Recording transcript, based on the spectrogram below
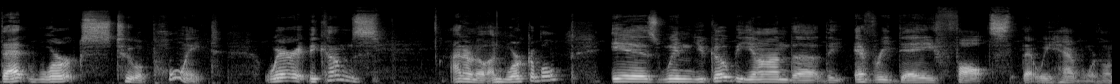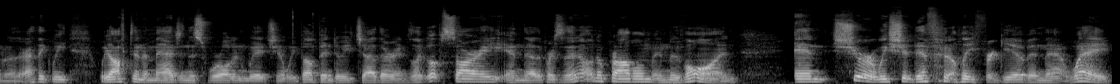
that works to a point where it becomes, I don't know, unworkable. Is when you go beyond the the everyday faults that we have with one another. I think we we often imagine this world in which you know we bump into each other and it's like, "Oops, sorry," and the other person says, "Oh, no problem," and move on. And sure, we should definitely forgive in that way.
